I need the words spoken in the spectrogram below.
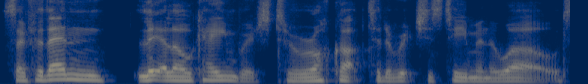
So for then little old Cambridge to rock up to the richest team in the world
